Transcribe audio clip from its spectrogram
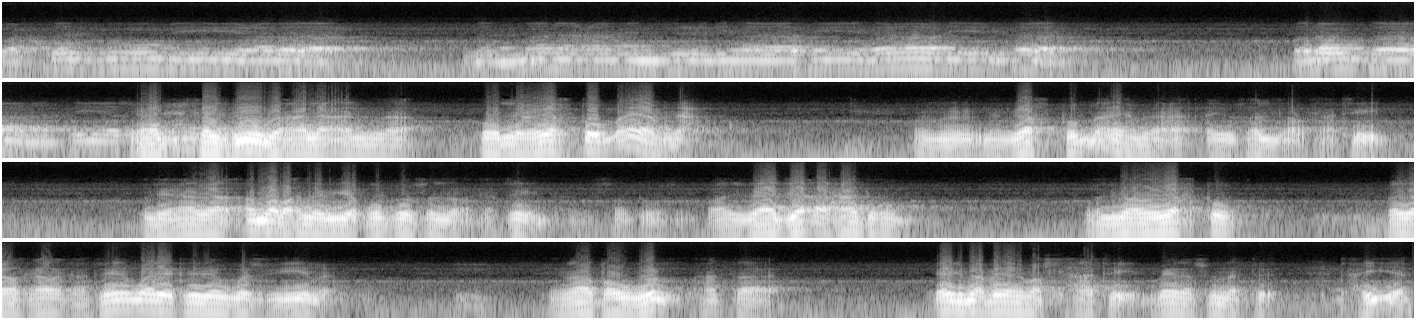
واحتجوا به على من منع من فعلها في هذه الحال. فلو كانت هي يعني سنة تجديد على أن هو الذي يخطب ما يمنع. من يخطب ما يمنع أن يصلي ركعتين. ولهذا أمر النبي يقوم ويصلي ركعتين. عليه الصلاة والسلام قال إذا جاء أحدهم والإمام يخطب فليركع ركعتين وليتجوز فيهما. لا طول حتى يجمع بين المصلحتين بين سنة التحية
